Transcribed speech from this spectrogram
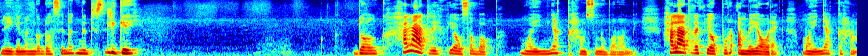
léegi nag nga dox si nag nga di si liggéey donc xalaat rek yow sa bopp mooy ñàkk xam suñu borom bi xalaat rek yow pour am yow rek mooy ñàkk xam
